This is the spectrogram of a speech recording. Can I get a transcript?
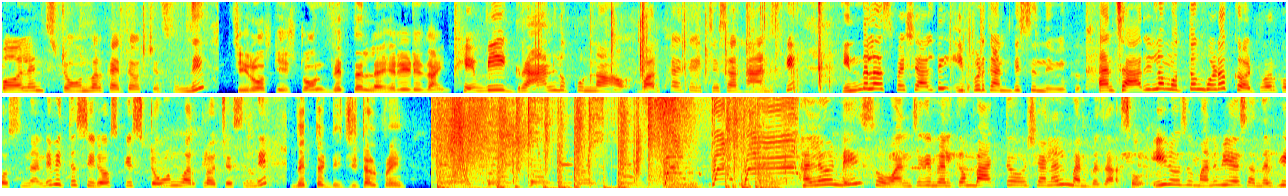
పర్ల్ అండ్ స్టోన్ వర్క్ అయితే వచ్చేస్తుంది. సిరోస్కి స్టోన్ విత్ లహరీ డిజైన్ హెవీ గ్రాండ్ లుక్ ఉన్న వర్క్ అయితే ఇచ్చేసారు హ్యాండ్స్కి. ఇందులో స్పెషాలిటీ ఇప్పుడు కనిపిస్తుంది మీకు. అండ్ శారీలో మొత్తం కూడా కట్ వర్క్ వస్తుందండి. విత్ సిరోస్కి స్టోన్ వర్క్లో వచ్చేసింది. విత్ డిజిటల్ ప్రింట్ హలో అండి. So once again welcome back to our channel Mana Bazaar. So ఈ రోజు మన వ్యూయర్స్ అందరికీ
